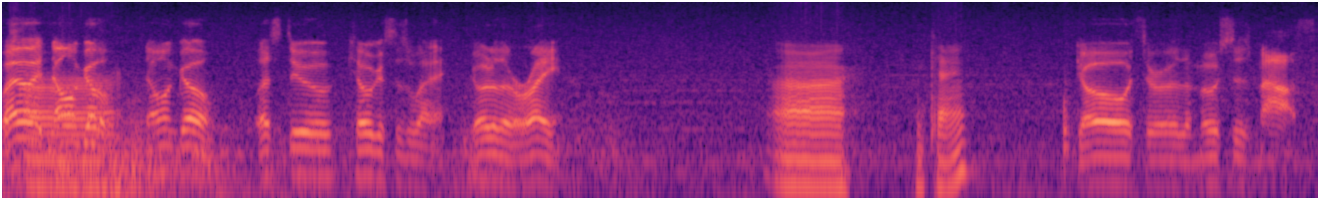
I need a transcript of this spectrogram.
Wait, wait, don't go. Don't go. Let's do Kilgus's way. Go to the right. Uh, okay. Go through the moose's mouth.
